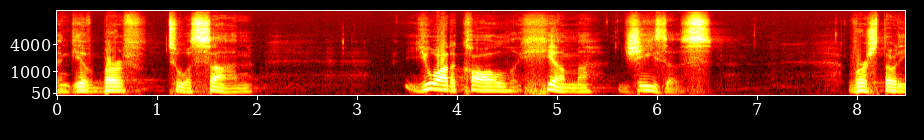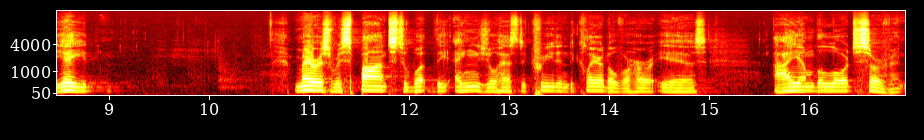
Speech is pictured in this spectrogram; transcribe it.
and give birth to a son. You are to call him Jesus. Verse 38 Mary's response to what the angel has decreed and declared over her is I am the Lord's servant.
